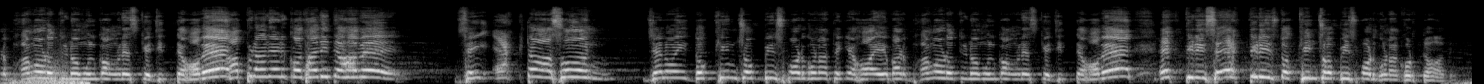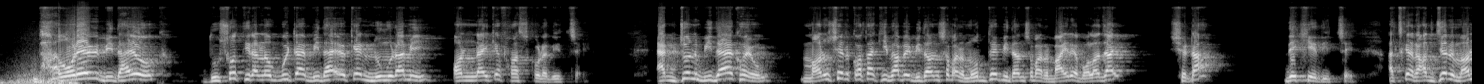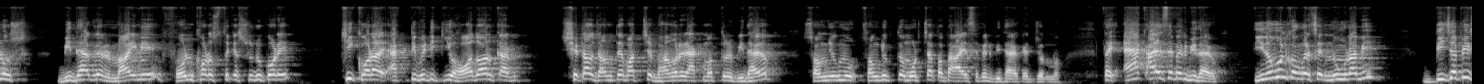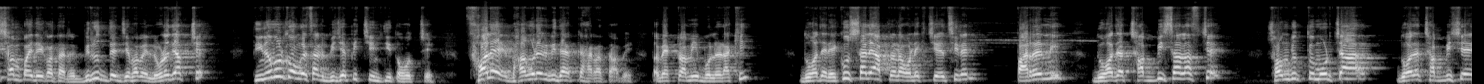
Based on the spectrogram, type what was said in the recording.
ভাঙড় তৃণমূল কংগ্রেসকে জিততে হবে। আপনাদের কথা দিতে হবে। সেই একটা আসন যেন এই দক্ষিণ চব্বিশ পরগনা থেকে হয় এবার ভাঙড় তৃণমূল কংগ্রেসকে জিততে হবে। একত্রিশে একত্রিশ দক্ষিণ চব্বিশ পরগনা করতে হবে। ভাঙড়ের বিধায়ক দুশো তিরানব্বইটা বিধায়কের নোংরামি অন্যায়কে ফাঁস করে দিচ্ছে। একজন বিধায়ক হয়েও মানুষের কথা কীভাবে বিধানসভার মধ্যে বিধানসভার বাইরে বলা যায় সেটা দেখিয়ে দিচ্ছে। আজকে রাজ্যের মানুষ বিধায়কদের মাইনে, ফোন খরচ থেকে শুরু করে কি করা অ্যাক্টিভিটি কি হওয়া দরকার, সেটাও জানতে পারছে ভাঙড়ের একমাত্র বিধায়ক সংযুক্ত মোর্চা তথা আইএসএফ এর বিধায়কের জন্য। তাই এক আইএসএফ এর বিধায়ক, তৃণমূল কংগ্রেসের নোংরামি, বিজেপির সাম্প্রদায়িকতার বিরুদ্ধে যেভাবে লড়ে যাচ্ছে, তৃণমূল কংগ্রেস আর বিজেপি চিন্তিত হচ্ছে। ফলে ভাঙড়ের বিধায়ককে হারাতে হবে। তবে একটু আমি বলে রাখি দু হাজার একুশ সালে আপনারা অনেক চেয়েছিলেন, পারেননি। দু হাজার ছাব্বিশ সাল আসছে, সংযুক্ত মোর্চা দু হাজার ছাব্বিশে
